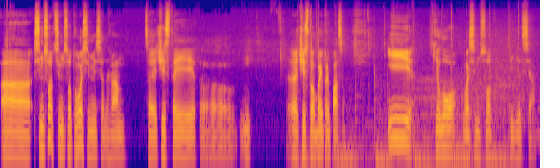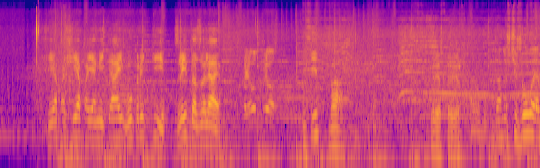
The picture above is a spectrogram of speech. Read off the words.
А, 700-780 грам. Це чистий, то, ну, е, чистого боєприпасу. І кіло 850. Щепа, щепа, я мітяй в укритті. Зліт дозволяю. Плюс, плюс. Висит? Да. Резко вверх. Да ну ж тяжелая,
